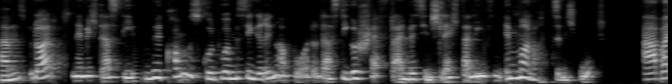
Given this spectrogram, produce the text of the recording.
Ähm, das bedeutet nämlich, dass die Willkommenskultur ein bisschen geringer wurde, dass die Geschäfte ein bisschen schlechter liefen, immer noch ziemlich gut aber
